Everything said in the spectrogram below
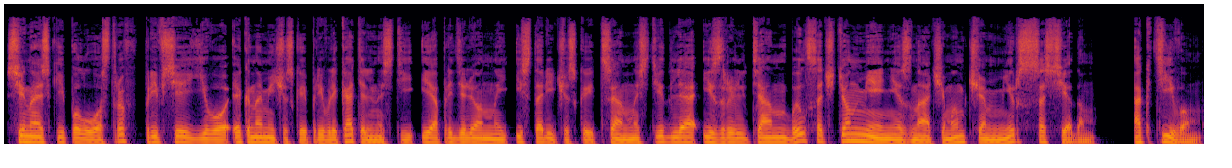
Синайский полуостров при всей его экономической привлекательности и определенной исторической ценности для израильтян был сочтен менее значимым, чем мир с соседом, активом.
